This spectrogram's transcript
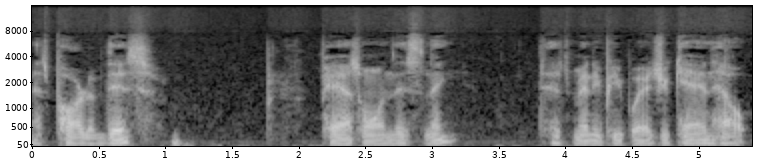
As part of this, pass on this link to as many people as you can help.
